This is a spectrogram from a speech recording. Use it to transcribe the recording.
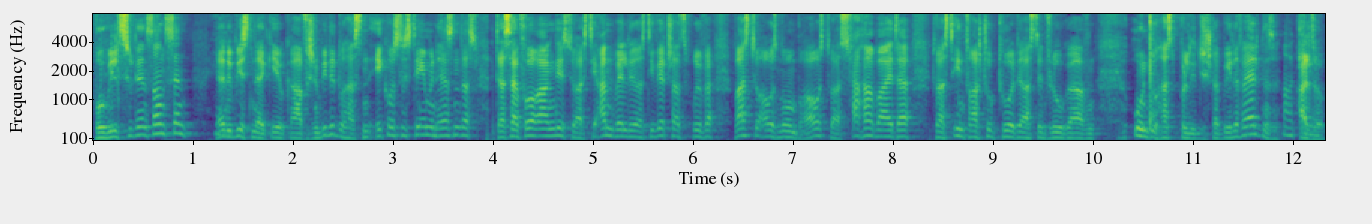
wo willst du denn sonst hin? Ja, du bist in der geografischen Mitte, du hast ein Ökosystem in Hessen, das, das hervorragend ist. Du hast die Anwälte, du hast die Wirtschaftsprüfer, was du außenrum brauchst. Du hast Facharbeiter, du hast Infrastruktur, du hast den Flughafen und du hast politisch stabile Verhältnisse. Okay. Also,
